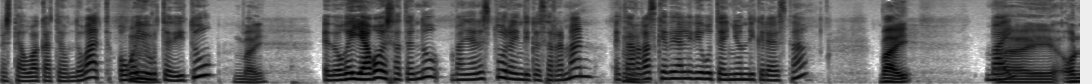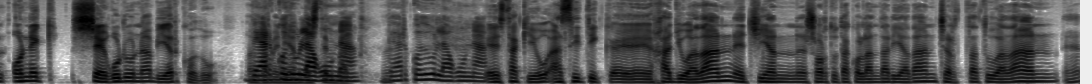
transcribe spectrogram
beste aguakate ondo bat. Hogei Hmm. urte ditu, Bai. Edo gehiago esaten du, baina ez du oraindik ez erreman. Eta Hmm. argazki bidali digute inondik ere ez da? Bai. Bai. on, honek seguruna biherko du. Beharko du laguna. eh? Beharko du laguna. Ez dakiu, azitik eh, jaiua dan, etxian sortutako landaria dan, txertatua dan, eh?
